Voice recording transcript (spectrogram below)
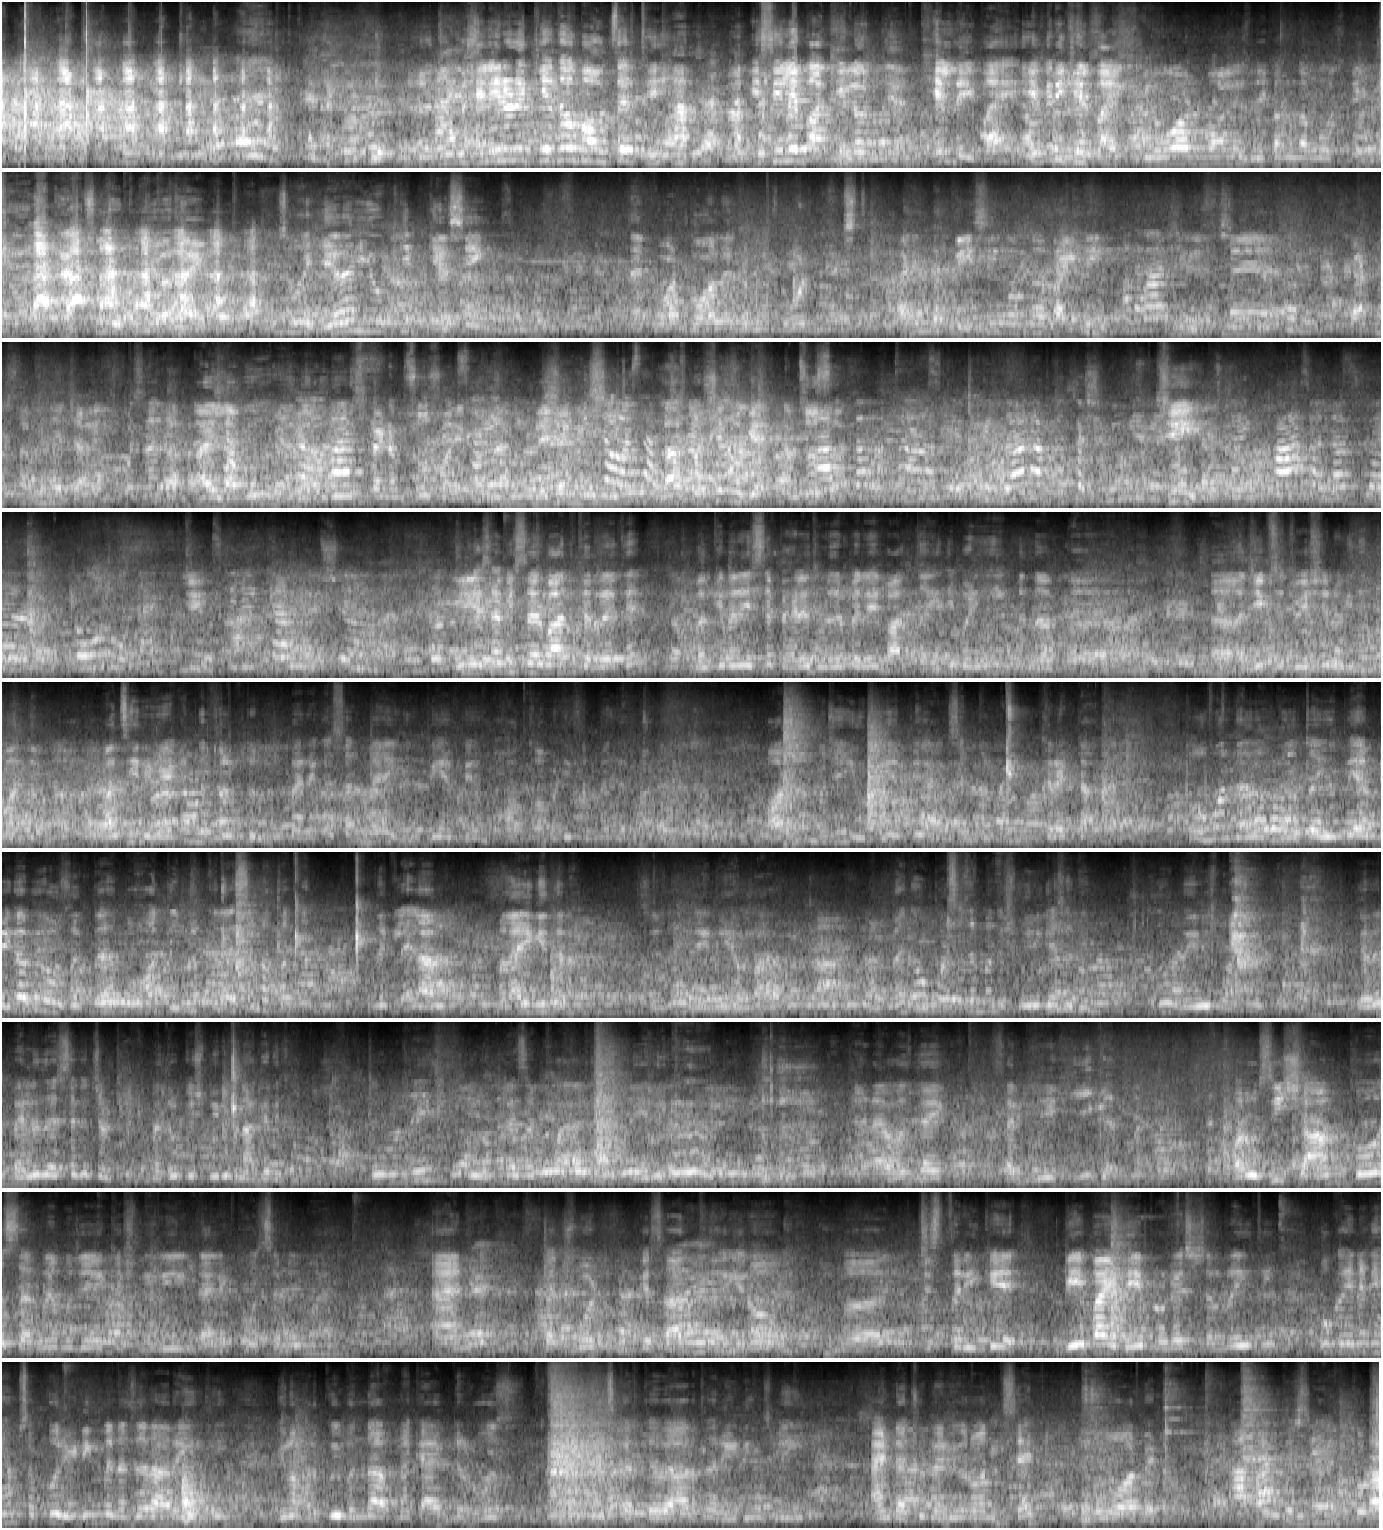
पहले इन्होंने किया था वो बाउंसर थी। इसीलिए बाकी लोग खेल नहीं पाए। ये भी नहीं खेल पाए। Slow out ball is become the most dangerous you are so here you keep guessing that what ball is being bowled next. I think the pacing of the writing इसमें that must have been a challenge for sir Sir. I love you respect I am so sorry for that last question हो गया आई am सो किरदार आपको कश्मीरी में जी। खास अलग tone होता है। जी। जी जैसा भी सर बात कर रहे थे बल्कि मैंने इससे पहले थोड़ी देर पहले बात आई थी बड़ी ही मतलब अजीब सिचुएशन हुई थी मतलब once he related the film to मैंने कहा सर मैं यूपी एमपी में बहुत कॉमेडी फ़िल्में कर हूँ। और ना मुझे यूपी एमपी का एक्सेंट बिल्कुल करेक्ट आता है। तो का वो तो यूपी एमपी का भी हो सकता है, बहुत ही बिल्कुल ऐसे मतलब निकलेगा मलाई की तरह। मैं कहूँ ऊपर से मैं कश्मीरी कैसे दिखूँ तो मेरी रिस्पॉन्सिबिलिटी कहते पहले तो ऐसा कि चल ठीक है, मैं तो कश्मीरी बना के दिखाऊँगा। तो उन्होंने ये सर, ये ही करना है। और उसी शाम को सर ने मुझे कश्मीरी डायलेक्ट कोच से मिलवाया। एंड टचवुड उनके साथ यू नो जिस तरीके डे बाय डे प्रोग्रेस चल रही थी। वो कहीं ना कहीं हम सबको रीडिंग में नज़र आ रही थी। यू नो हर कोई बंदा अपना कैरेक्टर रोज़ एक्सपीरियंस करते हुए आ रहा था रीडिंग्स में ही। एंड वर ऑन सेट वो और बेटर हो। थोड़ा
